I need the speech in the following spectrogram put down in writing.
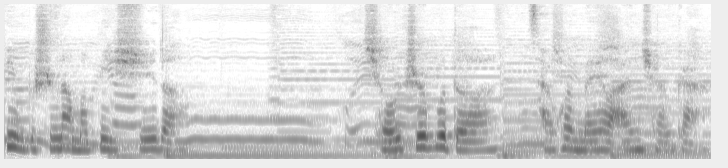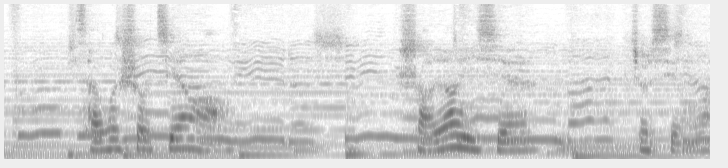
并不是那么必须的。求之不得，才会没有安全感，才会受煎熬。少要一些就行了。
